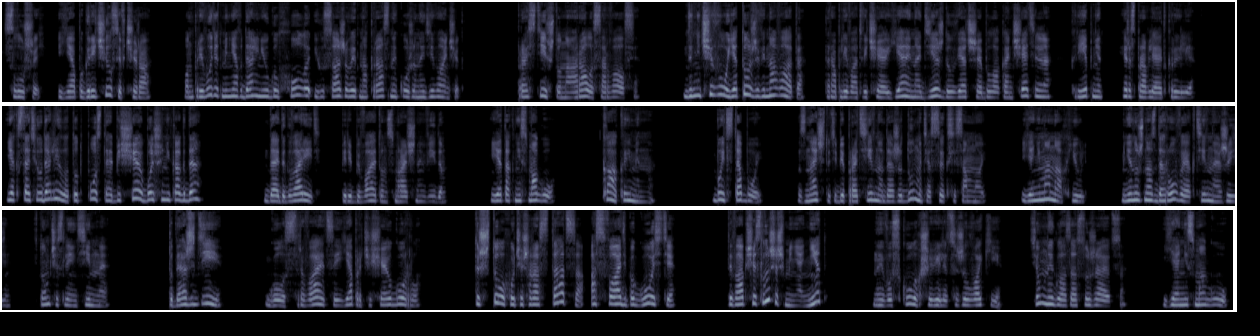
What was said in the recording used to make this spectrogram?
Слушай, я погорячился вчера. Он приводит меня в дальний угол холла и усаживает на красный кожаный диванчик. Прости, что наорал и сорвался. «Да ничего, я тоже виновата», — торопливо отвечаю я, и надежда, увядшая была окончательно, крепнет и расправляет крылья. «Я, кстати, удалила тот пост и обещаю больше никогда...» «Дай договорить», — перебивает он с мрачным видом. «Я так не смогу». «Как именно?» «Быть с тобой. Знать, что тебе противно даже думать о сексе со мной. Я не монах, Юль. Мне нужна здоровая и активная жизнь, в том числе интимная. «Подожди!» Голос срывается, и я прочищаю горло. «Ты что, хочешь расстаться? А свадьба, гости? Ты вообще слышишь меня, нет?» На его скулах шевелятся желваки. Темные глаза сужаются. «Я не смогу.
